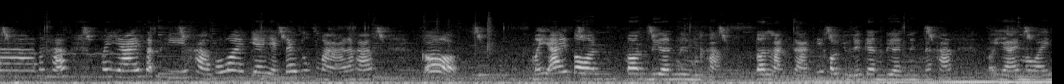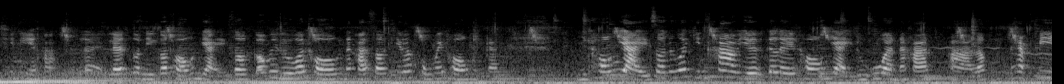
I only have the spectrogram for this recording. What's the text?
ลานะคะไม่ย้ายสักทีค่ะ เพราะว่าแกอยากได้ลูกหมานะคะ ก็มาย้ายตอนตอนเดือนหนึ่งค่ะ ตอนหลังจากที่เขาอยู่ด้วยกันเดือนหนึ่งนะคะ ก็ย้ายมาไว้ที่นี่ค่ะ และและตัวนี้ก็ท้องใหญ่ซอนก็ไม่รู้ว่าท้องนะคะซอนคิดว่าคงไม่ท้องเหมือนกันท้องใหญ่โซนนึกว่ากินข้าวเยอะก็เลยท้องใหญ่ดูอ้วนนะคะ อ่าแล้วแฮปปี้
